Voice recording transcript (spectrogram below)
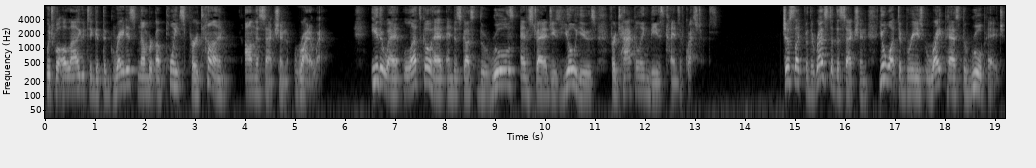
which will allow you to get the greatest number of points per time on the section right away. Either way, let's go ahead and discuss the rules and strategies you'll use for tackling these kinds of questions. Just like for the rest of the section, you'll want to breeze right past the rule page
